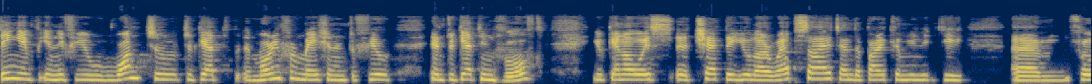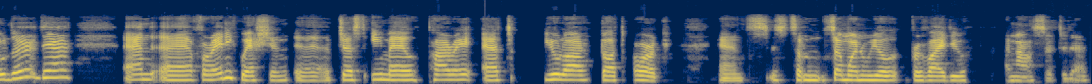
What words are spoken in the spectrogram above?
thing if, and if you want to to get more information and to feel and to get involved you can always uh, check the EULAR website and the PARE community um, folder there. And uh, for any question uh, just email pare at eular.org and some, someone will provide you an answer to that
